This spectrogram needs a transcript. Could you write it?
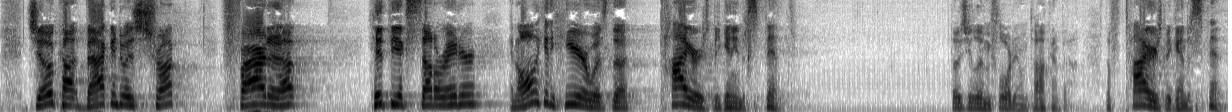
Joe got back into his truck, fired it up, hit the accelerator, and all he could hear was the tires beginning to spin. Those of you live in Florida, I'm talking about. The tires began to spin.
